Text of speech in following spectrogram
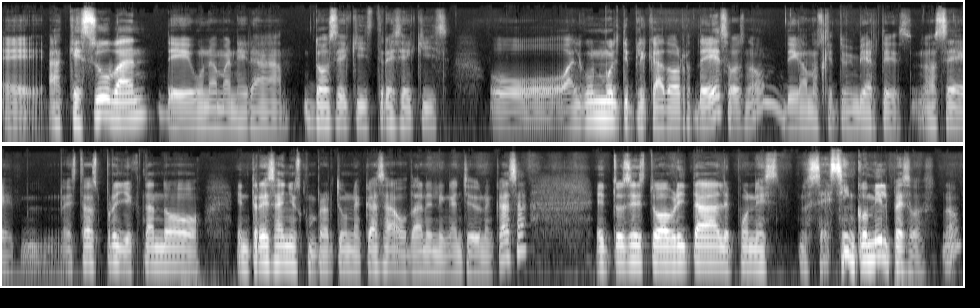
eh, a que suban de una manera 2X, 3X o algún multiplicador de esos, ¿no? Digamos que tú inviertes, no sé, estás proyectando en tres años comprarte una casa o dar el enganche de una casa, entonces tú ahorita le pones, no sé, 5 mil pesos, ¿no?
